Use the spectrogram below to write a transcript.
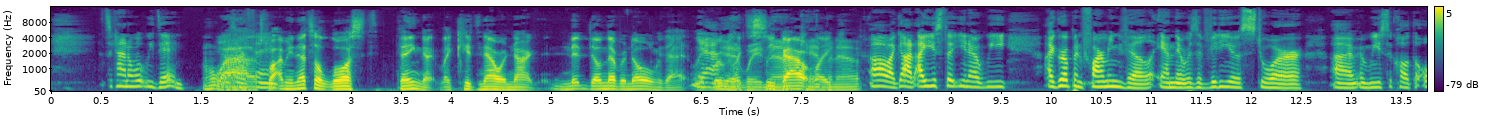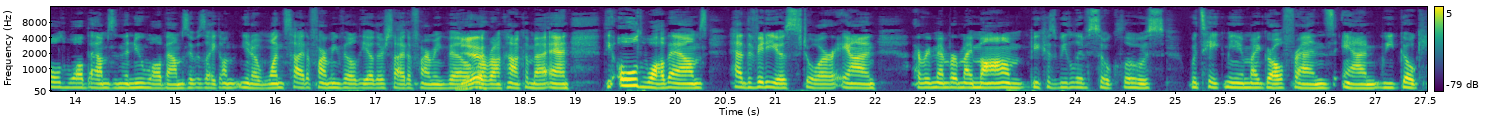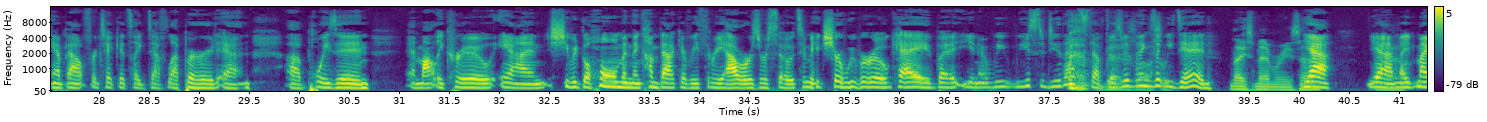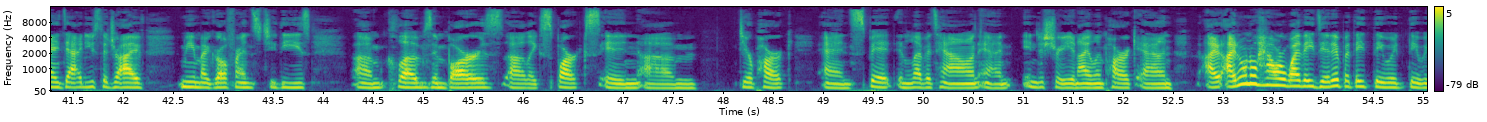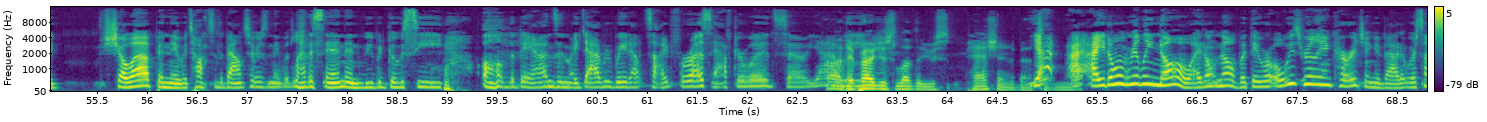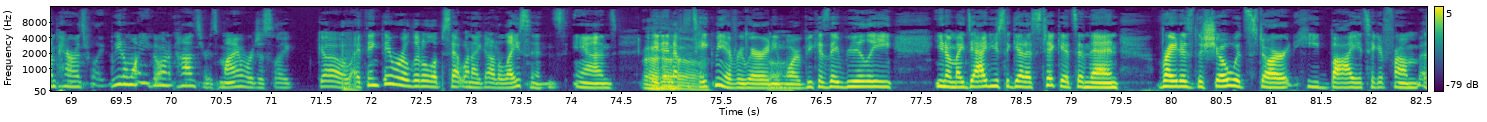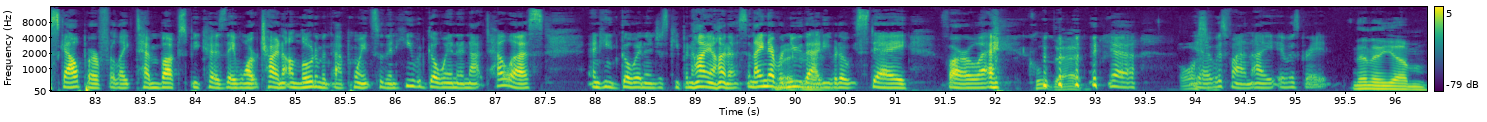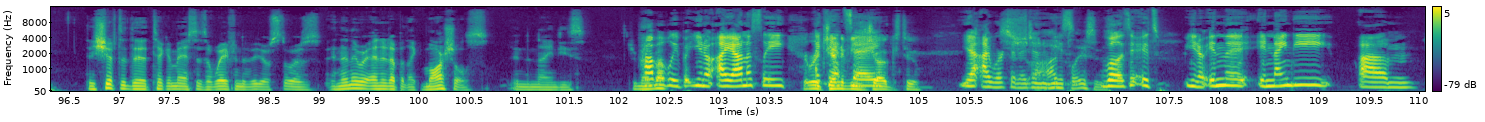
it's kind of what we did. Oh, Wow. That's I mean, that's a lost thing that like kids now are not. n- They'll never know that. Like Yeah. we're Yeah, like to sleep out, out. camping Like out. Oh my god, I used to, you know, we I grew up in Farmingville, and there was a video store, um, and we used to call it the old Waldbaums and the new Waldbaums. It was like on you know one side of Farmingville, the other side of Farmingville, Yeah. or around Ronkonkoma, and the old Waldbaums had the video store, and I remember my mom because we lived so close would take me and my girlfriends, and we'd go camp out for tickets like Def Leppard and uh, Poison. And Motley Crue, and she would go home and then come back every three hours or so to make sure we were okay. But you know, we, we used to do that stuff. That Those were is things that we did. Nice memories. Huh? Yeah. Yeah. Wow. My, my dad used to drive me and my girlfriends to these um, clubs and bars uh, like Sparks in um, Deer Park and Spit in Levittown and Industry in Island Park. And I, I don't know how or why they did it, but they, they would they would show up and they would talk to the bouncers and they would let us in and we would go see all the bands and my dad would wait outside for us afterwards. So yeah. Oh, they probably just loved that you was passionate about it. yeah, something. I, I don't really know. I don't know, but they were always really encouraging about it. Where some parents were like, "We don't want you going to concerts." Mine were just like, "Go." I think they were a little upset when I got a license and they didn't have to take me everywhere oh. anymore because they really, you know, my dad used to get us tickets and then right as the show would start, he'd buy a ticket from a scalper for like 10 bucks because they weren't trying to unload him at that point. So then he would go in and not tell us and he'd go in and just keep an eye on us. And I never Right, knew that. right. He would always stay far away. Cool dad. yeah. Awesome. Yeah, it was fun. I, it was great. then a um they shifted the Ticketmasters away from the video stores, and then they were ended up at like Marshalls in the nineties. Do you remember? Probably, but you know, I honestly, There were I can't Genovese say- jugs too. yeah, I worked at a Odd Genovese. places. Well, it's it's you know in the in ninety um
